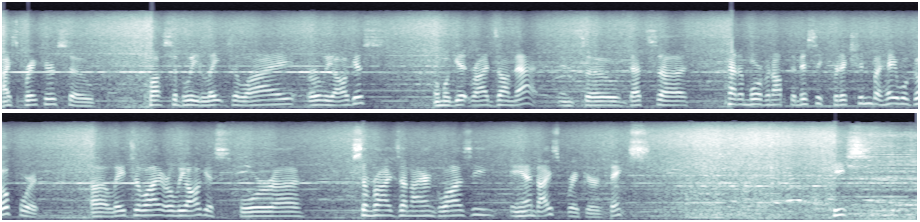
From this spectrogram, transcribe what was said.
Icebreaker, so possibly late July, early August and we'll get rides on that. And so that's uh, kind of more of an optimistic prediction, but hey, we'll go for it. Uh, late July, early August for uh, some rides on Iron Gwazi and Icebreaker. Thanks. Peace.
